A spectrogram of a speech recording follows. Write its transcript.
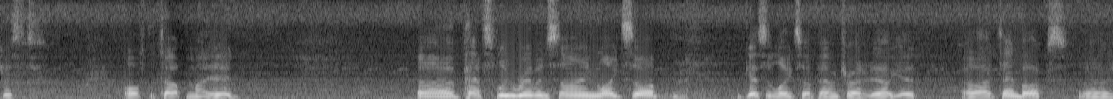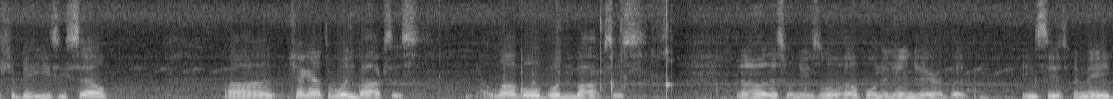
just off the top of my head. Uh, Pabst Blue Ribbon sign lights up. I guess it lights up. Haven't tried it out yet. Uh, 10 bucks. Uh, should be easy sell. Uh, check out the wooden boxes. I love old wooden boxes. Uh, this one needs a little help on the hinge there, but you can see it's been made,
